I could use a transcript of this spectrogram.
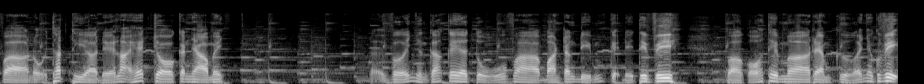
và nội thất thì uh, để lại hết cho căn nhà mình. Đấy, với những các cái tủ và bàn trang điểm kệ để tivi và có thêm uh, rèm cửa nha quý vị.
